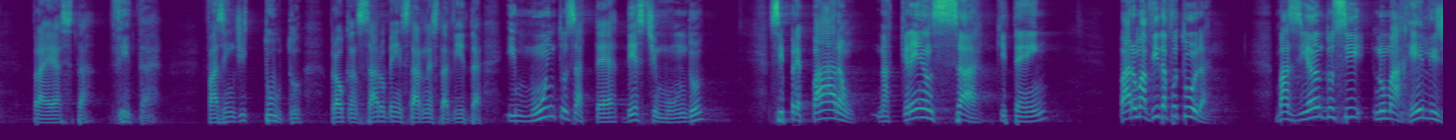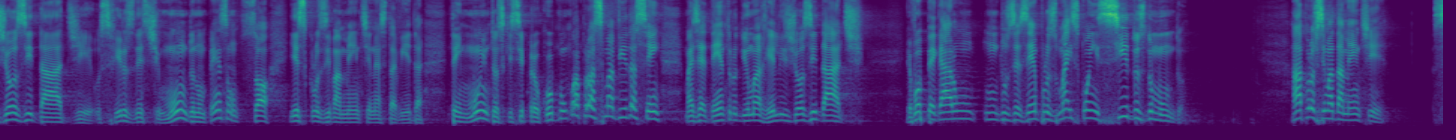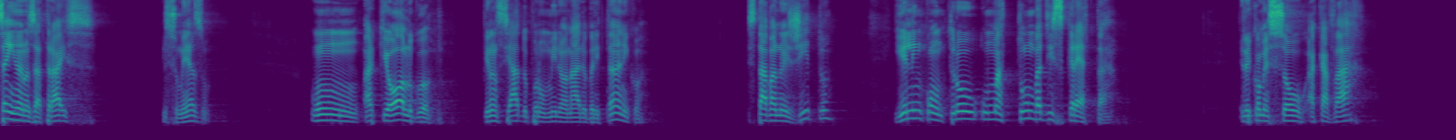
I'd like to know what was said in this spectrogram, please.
para esta vida, fazem de tudo para alcançar o bem-estar nesta vida. E muitos até deste mundo se preparam na crença que têm para uma vida futura, baseando-se numa religiosidade. Os filhos deste mundo não pensam só e exclusivamente nesta vida. Tem muitos que se preocupam com a próxima vida, sim, mas é dentro de uma religiosidade. Eu vou pegar um, um dos exemplos mais conhecidos do mundo. Há aproximadamente 100 anos atrás, isso mesmo, um arqueólogo financiado por um milionário britânico estava no Egito e ele encontrou uma tumba discreta. Ele começou a cavar,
